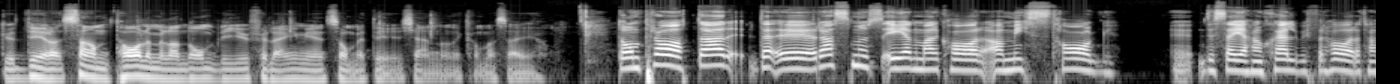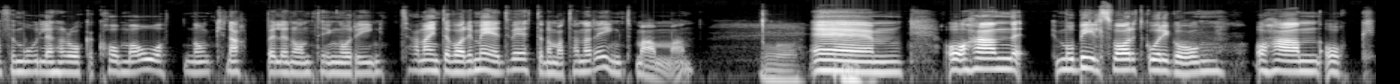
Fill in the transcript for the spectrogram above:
deras samtal mellan dem blir ju förlängningen som ett erkännande kan man säga. De pratar, eh, Rasmus Enmark har av misstag, det säger han själv i förhör, att han förmodligen har råkat komma åt någon knapp eller någonting och ringt. Han har inte varit medveten om att han har ringt mamman. Ja. Ehm, och han, mobilsvaret går igång och han och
